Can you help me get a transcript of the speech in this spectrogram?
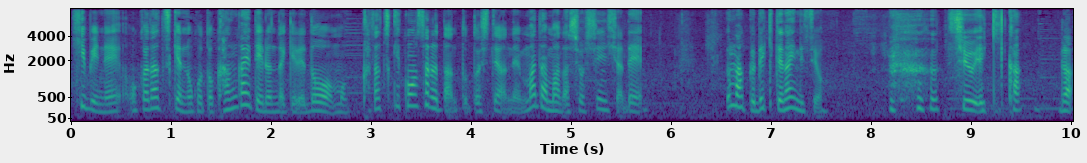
日々ねお片付けのことを考えているんだけれどもう片付けコンサルタントとしてはねまだまだ初心者でうまくできてないんですよ 収益化が。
